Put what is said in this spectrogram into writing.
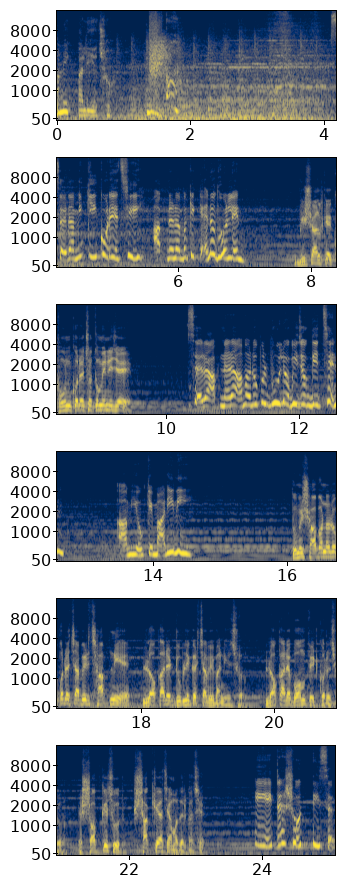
অনেক পালিয়েছো। স্যার আমি কি করেছি? আপনারা আমাকে কেন ধরলেন? বিশালকে খুন করেছ তুমি নিজে। স্যার আপনারা আমার উপর ভুল অভিযোগ দিচ্ছেন। আমি ওকে মারিনি। তুমি সাবানার ওপরে চাবির ছাপ নিয়ে লকারের ডুপ্লিকেট চাবি বানিয়েছো। লকারে বোম ফিট করেছ। সব কিছুর সাক্ষী আছে আমাদের কাছে। এটা সত্যি স্যার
